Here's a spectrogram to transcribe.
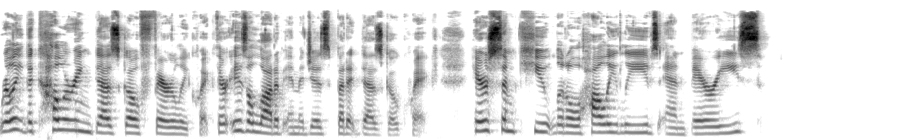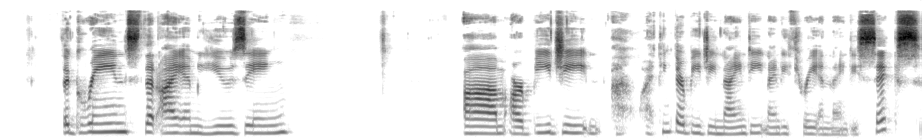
really the coloring does go fairly quick. There is a lot of images, but it does go quick. Here's some cute little holly leaves and berries. The greens that I am using um, are BG, I think they're BG 90, 93, and 96.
